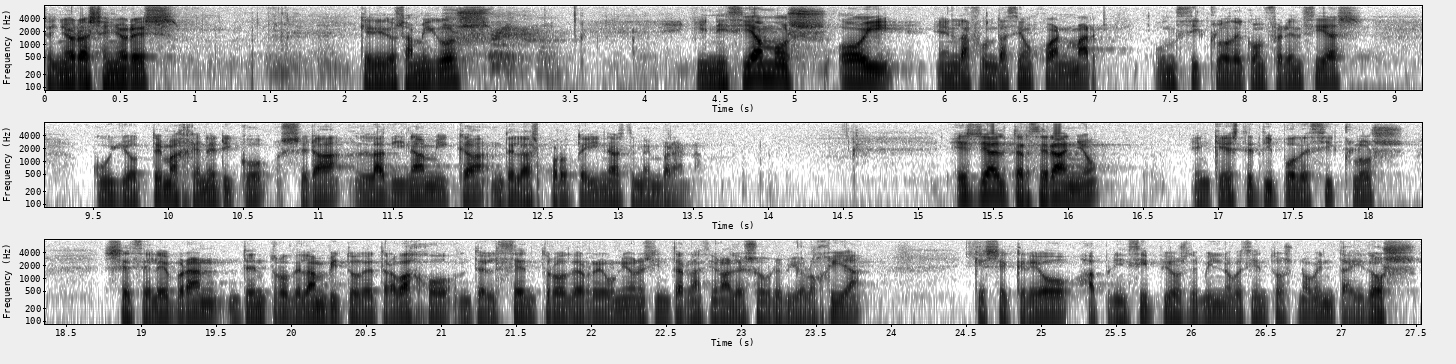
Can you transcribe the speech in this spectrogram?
Señoras, señores, queridos amigos, iniciamos hoy en la Fundación Juan Marc un ciclo de conferencias cuyo tema genérico será la dinámica de las proteínas de membrana. Es ya el tercer año en que este tipo de ciclos se celebran dentro del ámbito de trabajo del Centro de Reuniones Internacionales sobre Biología, que se creó a principios de 1992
